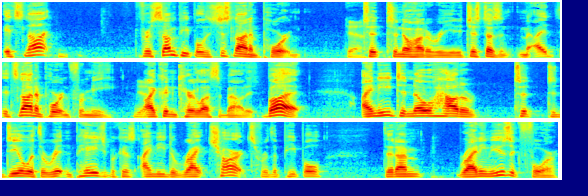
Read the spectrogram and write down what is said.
It's not for some people. It's just not important Yeah. to, to know how to read. It just doesn't. It's not important for me. Yeah. I couldn't care less about it. But I need to know how to, to to deal with the written page because I need to write charts for the people that I'm writing music for,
